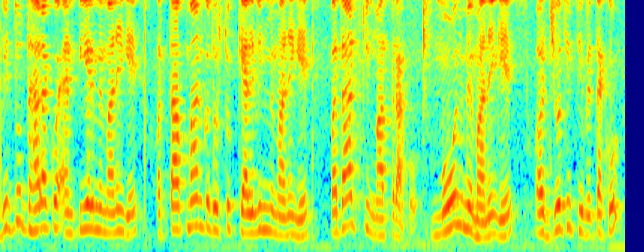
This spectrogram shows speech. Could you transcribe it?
विद्युत धारा को एम्पियर में मानेंगे। और तापमान को दोस्तों कैलविन में मानेंगे। पदार्थ की मात्रा को मोल में मानेंगे। और ज्योति तीव्रता को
